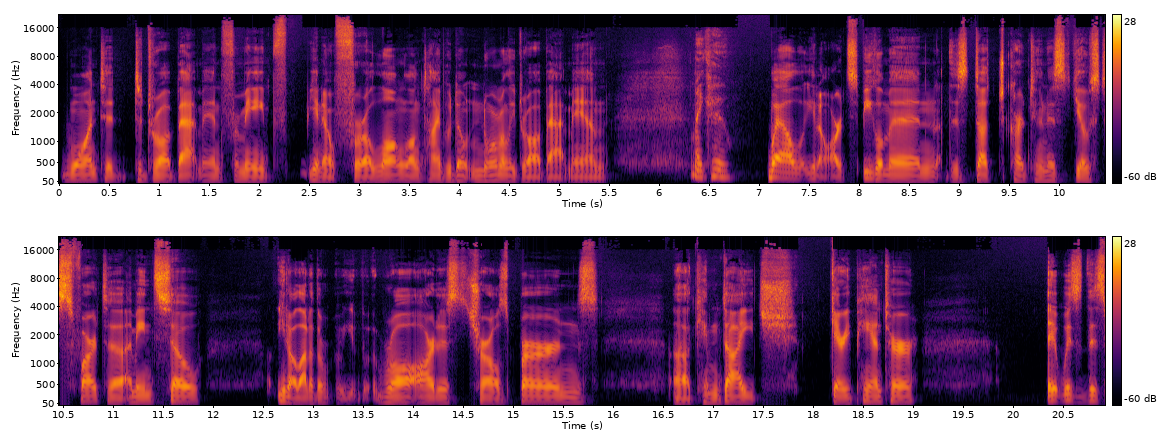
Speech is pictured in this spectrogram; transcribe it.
wanted to draw Batman for me, you know, for a long, long time who don't normally draw a Batman. Like who? Well, you know, Art Spiegelman, this Dutch cartoonist Joost Swarte. I mean, so, you know, a lot of the raw artists, Charles Burns, uh, Kim Deitch, Gary Panter. It was this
